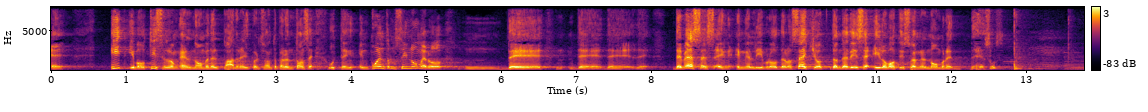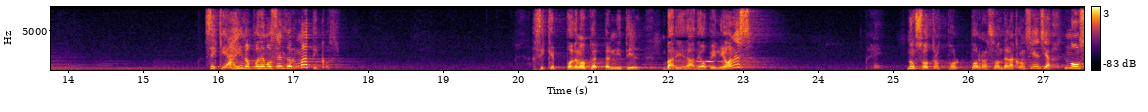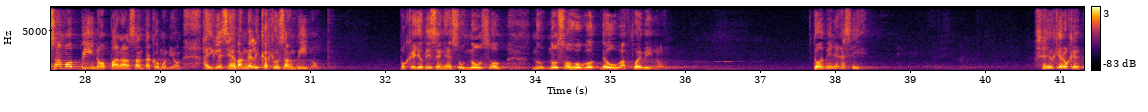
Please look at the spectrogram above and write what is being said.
eh, id y bautícelo en el nombre del Padre y del Santo. Pero entonces usted encuentra un sinnúmero mm, de, de, veces en, el libro de los Hechos donde dice y lo bautizó en el nombre de Jesús. Así que ahí no podemos ser dogmáticos. Así que podemos permitir variedad de opiniones. Nosotros, por, razón de la conciencia, no usamos vino para la Santa Comunión. Hay iglesias evangélicas que usan vino. Porque ellos dicen Jesús no usó, no, usó jugo de uva, fue vino. Todos vienen así. O sea, yo quiero que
